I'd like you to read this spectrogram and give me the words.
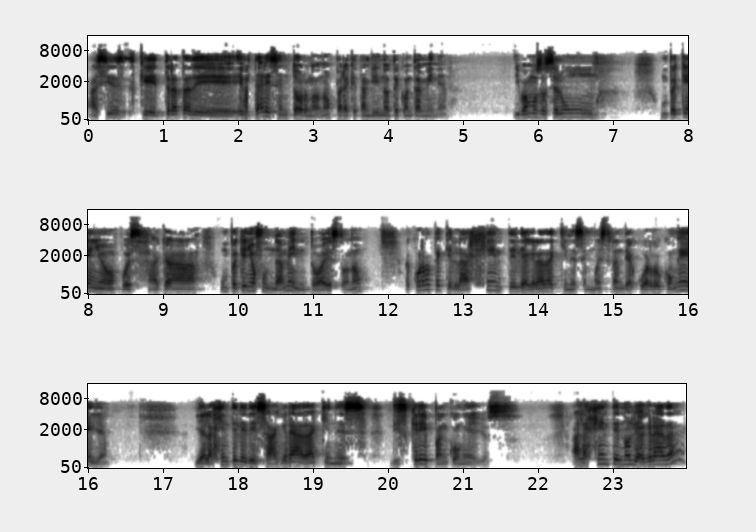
Así es que trata de evitar ese entorno, ¿no? Para que también no te contaminen. Y vamos a hacer un, un pequeño, pues acá, un pequeño fundamento a esto, ¿no? Acuérdate que la gente le agrada a quienes se muestran de acuerdo con ella. Y a la gente le desagrada a quienes discrepan con ellos. A la gente no le agrada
